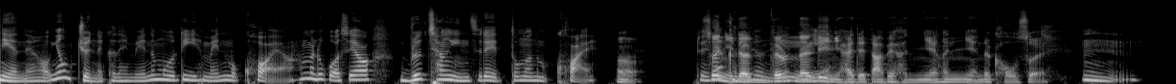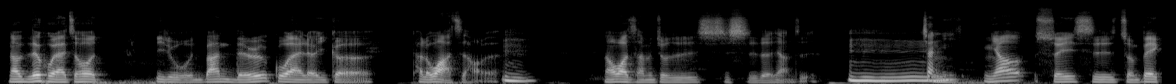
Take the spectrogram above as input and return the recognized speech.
粘的哦，用卷的可能也没那么厉害，没那么快啊。他们如果是要不是苍蝇之类的动作那么快，嗯，对，所以你的能力，你还得搭配很黏很黏的口水。嗯然后流回来之后，例如你把流过来了一个他的袜子好了，嗯然后袜子上面就是湿湿的这样子，嗯，像你你要随时准备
